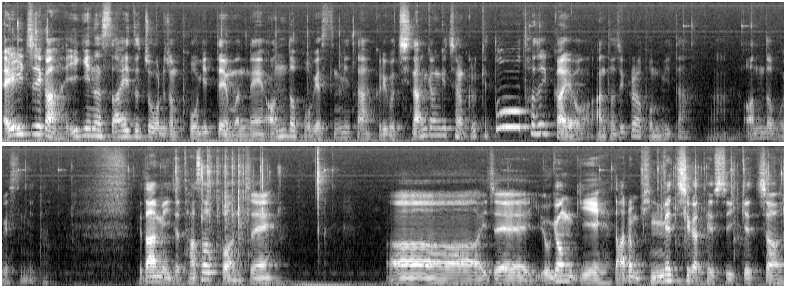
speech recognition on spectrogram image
LG가 이기는 사이드 쪽으로 좀 보기 때문에 언더 보겠습니다. 그리고 지난 경기처럼 그렇게 또 터질까요? 안 터질 거라 봅니다. 아, 언더 보겠습니다. 그 다음에 이제 다섯 번째 어 이제 요 경기 나름 빅매치가 될 수 있겠죠.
